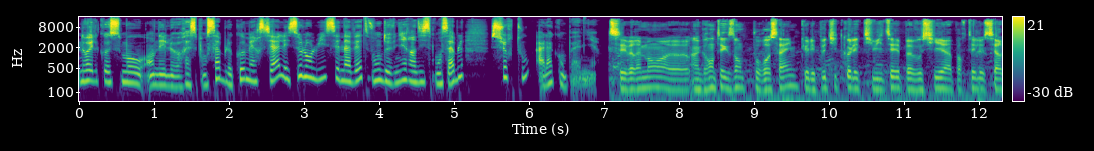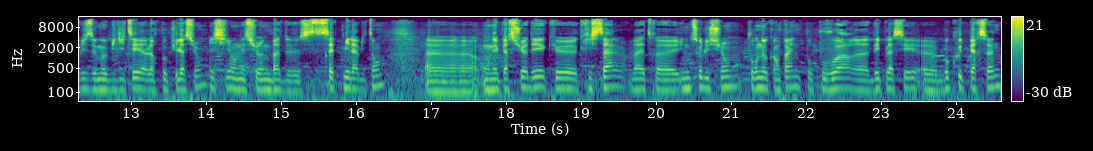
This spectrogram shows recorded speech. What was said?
Noël Cosmo en est le responsable commercial et selon lui, ces navettes vont devenir indispensables, surtout à la campagne. C'est vraiment euh, un grand exemple pour Rosheim que les petites collectivités peuvent aussi apporter le service de mobilité à leur population. Ici, on est sur une base de 7000 habitants. On est persuadé que Cristal va être une solution pour nos campagnes pour pouvoir déplacer beaucoup de personnes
